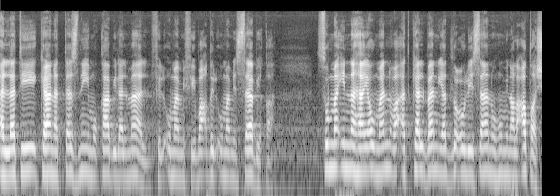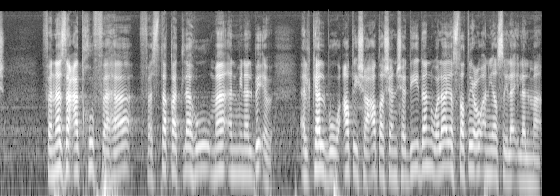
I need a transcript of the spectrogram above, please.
التي كانت تزني مقابل المال في الأمم في بعض الأمم السابقة. ثم إنها يوما رات كلبا يدلع لسانه من العطش فنزعت خفها فاستقت له ماء من البئر. الكلب عطش عطشا شديدا ولا يستطيع أن يصل إلى الماء.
